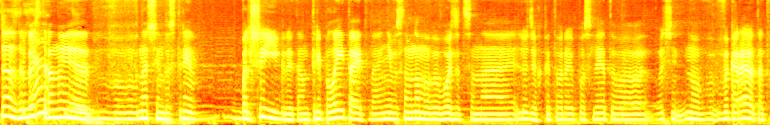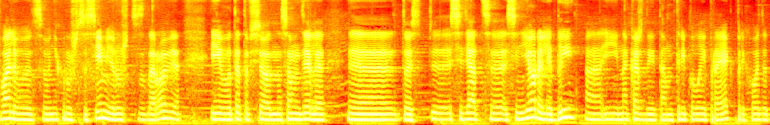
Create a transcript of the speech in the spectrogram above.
Да, с другой я... стороны, да. в, в нашей индустрии большие игры, там, AAA тайтлы, они в основном и вывозятся на людях, которые после этого очень, ну, выгорают, отваливаются, у них рушатся семьи, рушится здоровье. И вот это все на самом деле, э, то есть э, сидят э, сеньоры, лиды, э, и на каждый там AAA проект приходят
